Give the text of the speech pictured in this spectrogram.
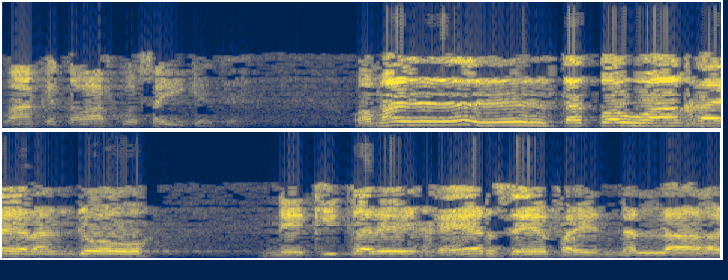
وہاں کے طواف کو صحیح کہتے ہیں. ومن تطوع خیرا، جو نیکی کرے خیر سے فین اللہ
